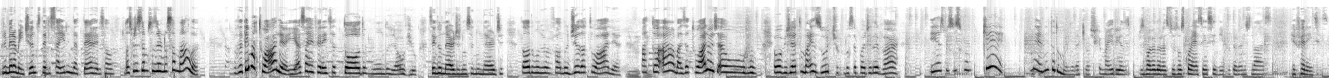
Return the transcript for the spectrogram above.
primeiramente, antes deles saírem da Terra, eles falam: nós precisamos fazer nossa mala. Você tem uma toalha? E essa referência todo mundo já ouviu. Sendo nerd, não sendo nerd, todo mundo já ouviu falar no dia da toalha. A to- Ah, mas a toalha é o... é o objeto mais útil que você pode levar. E as pessoas falam: quê? Né, nem todo mundo, né? Que eu acho que a maioria das esmagadoras das pessoas conhecem esse livro, pelo menos nas referências.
